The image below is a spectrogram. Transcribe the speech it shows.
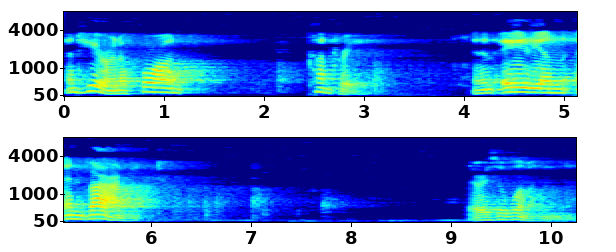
And here in a foreign country, in an alien environment, there is a woman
